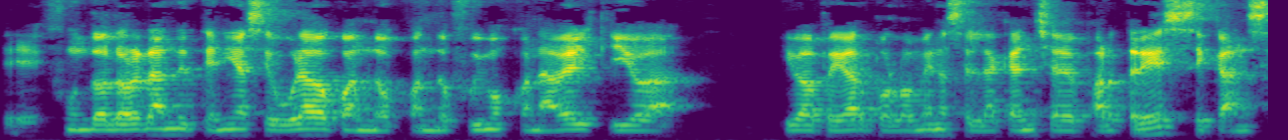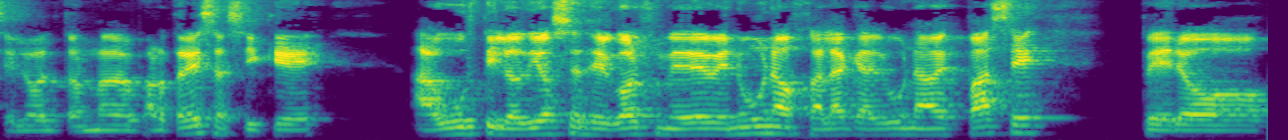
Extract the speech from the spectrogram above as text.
eh, fue un dolor grande, tenía asegurado cuando, cuando fuimos con Abel que iba, iba a pegar por lo menos en la cancha de par 3, se canceló el torneo de par 3, así que Augusta y los dioses del golf me deben una, ojalá que alguna vez pase, pero,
